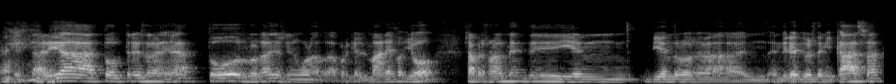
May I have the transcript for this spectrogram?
estaría top 3 de la NBA todos los años sin ninguna duda, porque el manejo, yo, o sea, personalmente y en, viéndolo en, directo desde mi casa,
